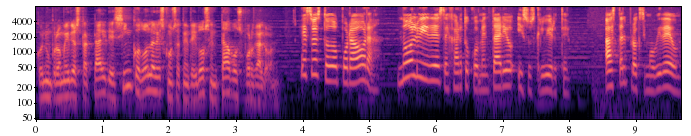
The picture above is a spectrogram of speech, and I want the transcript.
con un promedio estatal de 5 dólares con 72 centavos por galón. Eso es todo por ahora. No olvides dejar tu comentario y suscribirte. Hasta el próximo video.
